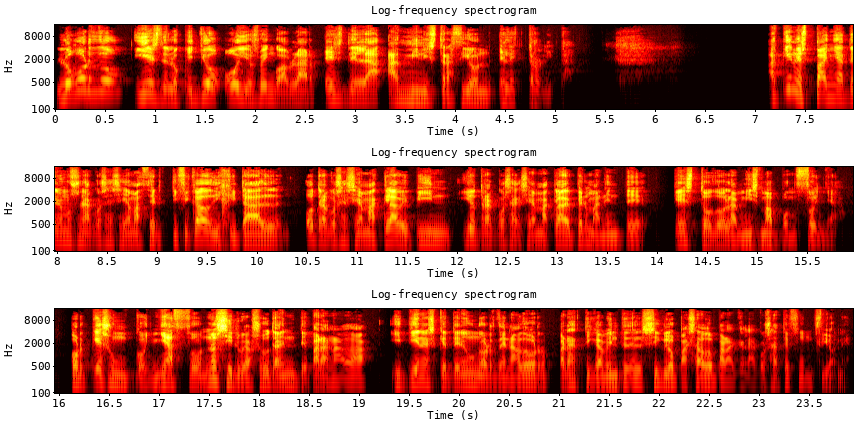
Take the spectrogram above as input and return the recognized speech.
Lo gordo, y es de lo que yo hoy os vengo a hablar, es de la administración electrónica. Aquí en España tenemos una cosa que se llama certificado digital, otra cosa que se llama clave PIN y otra cosa que se llama clave permanente, que es todo la misma ponzoña. Porque es un coñazo, no sirve absolutamente para nada y tienes que tener un ordenador prácticamente del siglo pasado para que la cosa te funcione.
